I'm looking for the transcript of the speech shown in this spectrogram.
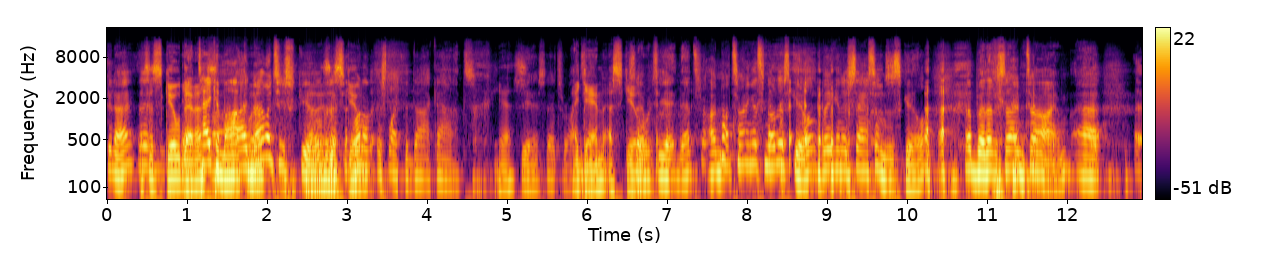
You know, That's a skill, Dennis. take a mark. I know Will. it's a skill. That is but a it's, skill. One of the, it's like the dark arts. Yes. Yes, that's right. Again, a skill. So, yeah, that's. I'm not saying it's not a skill. Being an assassin's a skill, uh, but at the same time, uh, uh,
